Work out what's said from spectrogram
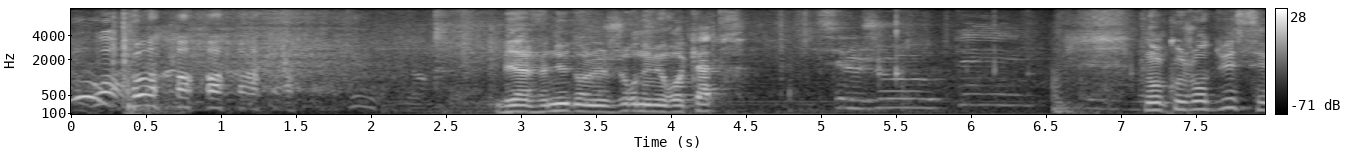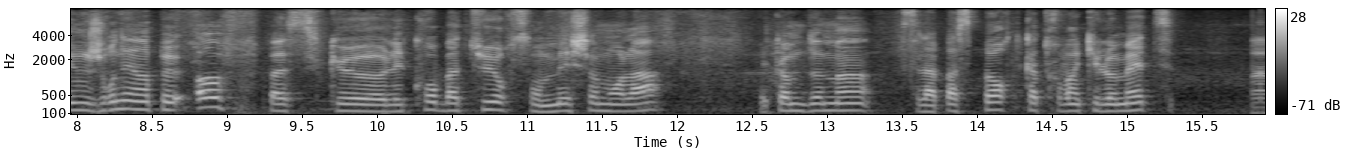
Bienvenue dans le jour numéro 4. C'est le jour. Donc aujourd'hui c'est une journée un peu off parce que les courbatures sont méchamment là. Et comme demain c'est la passeporte, 80 km. Ouais,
